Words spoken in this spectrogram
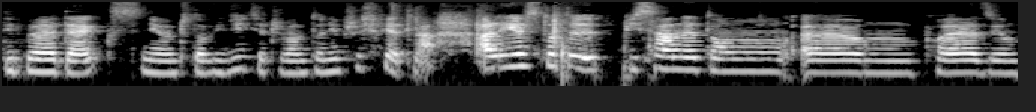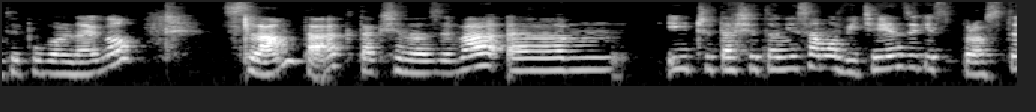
Deepedex. Nie wiem, czy to widzicie, czy wam to nie prześwietla, ale jest to ty, pisane tą em, poezją typu wolnego. Slam, tak, tak się nazywa. I czyta się to niesamowicie. Język jest prosty,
